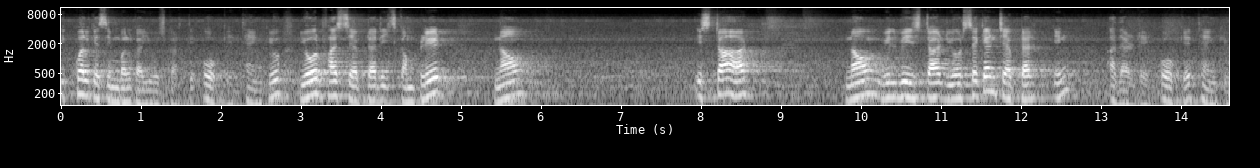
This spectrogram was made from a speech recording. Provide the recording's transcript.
इक्वल के सिंबल का यूज़ करते। Okay thank you your first chapter is complete now start now will be start your second chapter in other day okay thank you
